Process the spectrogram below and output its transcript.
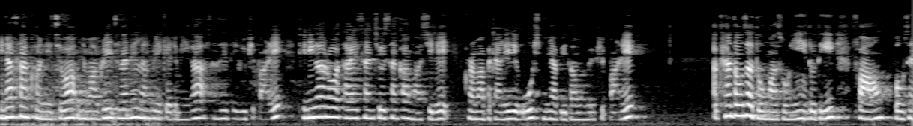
မီနာဆန်ခွန်နီချောမြန်မာပြည်ဂျပန်နစ်လန်ဂွေအကယ်ဒမီကစံစစ် TV ဖြစ်ပါတယ်။ဒီနေ့ကတော့ဒိုင်ဆန်ချွေဆန်ကမှာရှိတဲ့ grammar ပဒံလေးတွေကိုရှင်းပြပေးသွားမှာဖြစ်ပါတယ်။အခန်း33မှာဆိုရင်တို့ဒီ found ပုံစံ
